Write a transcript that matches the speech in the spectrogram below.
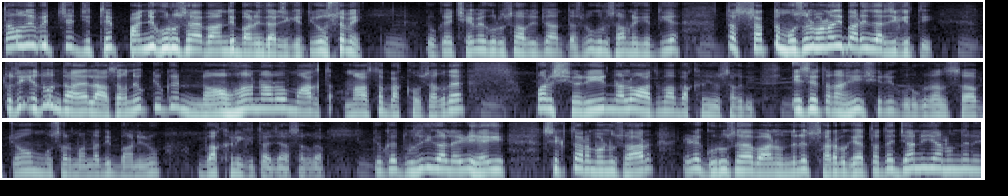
ਤਾਂ ਉਹਦੇ ਵਿੱਚ ਜਿੱਥੇ ਪੰਜ ਗੁਰੂ ਸਾਹਿਬਾਨ ਦੀ ਬਾਣੀ ਦਰਜ ਕੀਤੀ ਉਸ ਸਮੇਂ, ਕਿਉਂਕਿ ਛੇਵੇਂ ਗੁਰੂ ਸਾਹਿਬ ਦੀ ਤਾਂ ਦਸਵੇਂ ਗੁਰੂ ਸਾਹਿਬ ਨੇ ਕੀਤੀ ਹੈ, ਤਾਂ ਸੱਤ ਮੁਸਲਮਾਨਾਂ ਦੀ ਬਾਣੀ ਦਰਜ ਕੀਤੀ। ਤੁਸੀਂ ਇਹ ਤੋਂ ਅੰਦਾਜ਼ਾ ਲਾ ਸਕਦੇ ਹੋ ਕਿਉਂਕਿ ਨੌਹਾਂ ਨਾਲੋਂ ਮਾਸ ਮਾਸ ਤਾਂ ਵੱਖ ਹੋ ਸਕਦਾ ਪਰ ਸਰੀਰ ਨਾਲੋਂ ਆਤਮਾ ਵੱਖ ਨਹੀਂ ਹੋ ਸਕਦੀ। ਇਸੇ ਤਰ੍ਹਾਂ ਹੀ ਸ੍ਰੀ ਗੁਰੂ ਗ੍ਰੰਥ ਸਾਹਿਬ ਚੋਂ ਮੁਸਲਮਾਨਾਂ ਦੀ ਬਾਣੀ ਨੂੰ ਵੱਖ ਨਹੀਂ ਕੀਤਾ ਜਾ ਸਕਦਾ। ਕਿਉਂਕਿ ਦੂਸਰੀ ਗੱਲ ਜਿਹੜੀ ਹੈਗੀ, ਸਿੱਖ ਧਰਮ ਅਨੁਸਾਰ ਜਿਹੜੇ ਗੁਰੂ ਸਾਹਿਬਾਨ ਹੁੰਦੇ ਨੇ ਸਰਬ ਗਿਆਤਾ ਤੇ ਜਨ ਜਾਨ ਹੁੰਦੇ ਨੇ।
